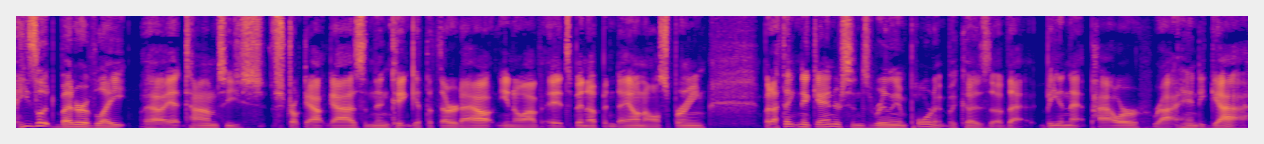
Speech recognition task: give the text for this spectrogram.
he's looked better of late. Uh, at times, he's struck out guys and then couldn't get the third out. You know, I've, it's been up and down all spring. But I think Nick Anderson's really important because of that being that power right-handed guy.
